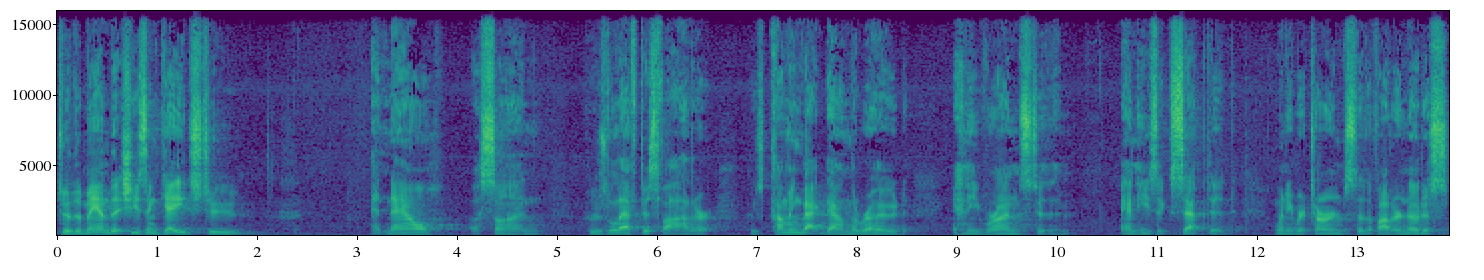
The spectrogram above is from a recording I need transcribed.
to the man that she's engaged to. And now a son who's left his father, who's coming back down the road, and he runs to them and he's accepted when he returns to the father. Notice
